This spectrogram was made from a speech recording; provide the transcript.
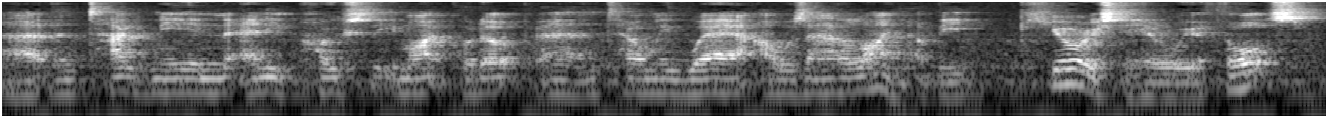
uh, then tag me in any post that you might put up and tell me where I was out of line. I'd be curious to hear all your thoughts.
